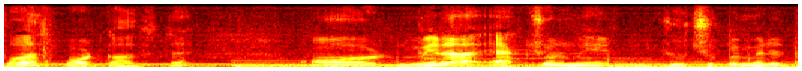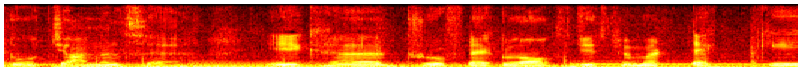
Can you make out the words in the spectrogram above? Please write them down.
फ़र्स्ट पॉडकास्ट है। और मेरा एक्चुअल में यूट्यूब पे मेरे दो चैनल्स हैं। एक है ध्रुव टेक लॉग्स जिसपे मैं टेक की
